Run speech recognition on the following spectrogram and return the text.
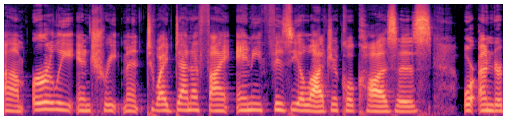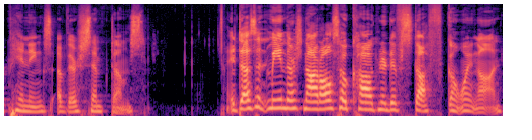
um, early in treatment to identify any physiological causes or underpinnings of their symptoms. It doesn't mean there's not also cognitive stuff going on.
